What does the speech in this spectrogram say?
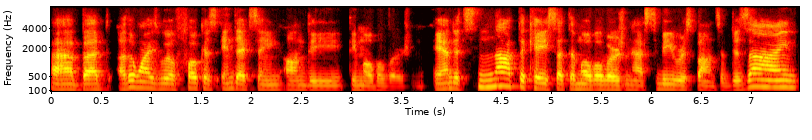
Uh, but otherwise, we'll focus indexing on the, the mobile version. And it's not the case that the mobile version has to be responsive design.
